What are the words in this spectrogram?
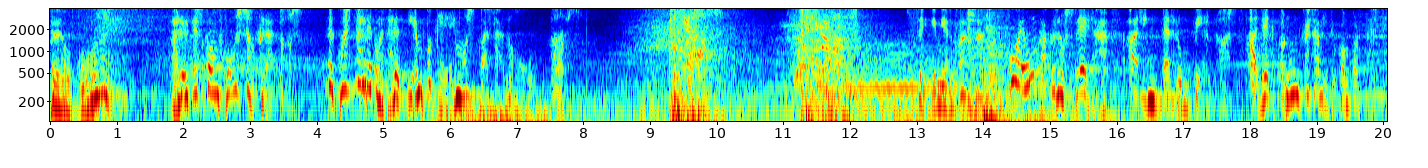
¿Qué ocurre? Pareces confuso, Kratos. ¿Te cuesta recordar el tiempo que hemos pasado juntos? Sí, mi hermana. Fue una grosera al interrumpirnos. Alecto nunca ha sabido comportarse.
